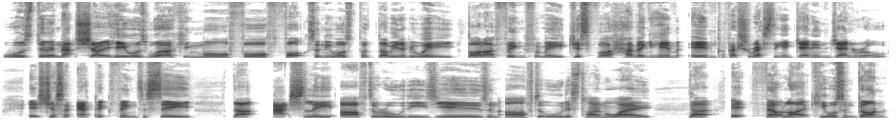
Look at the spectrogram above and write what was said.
was doing that show, he was working more for Fox than he was for WWE. But I think for me, just for having him in professional wrestling again in general, it's just an epic thing to see that actually after all these years and after all this time away, that it felt like he wasn't gone.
